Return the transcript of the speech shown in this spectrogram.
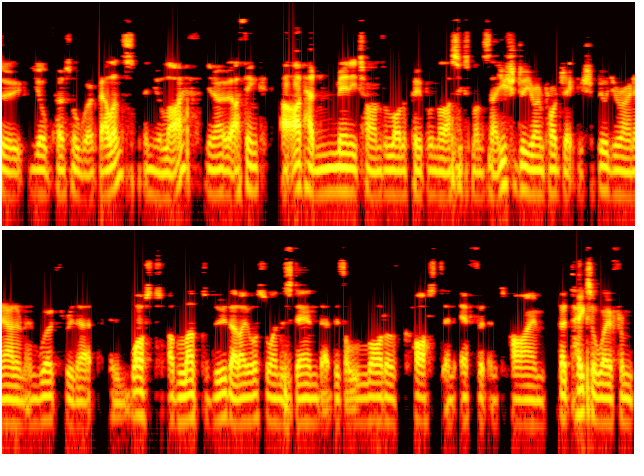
to your personal work balance in your life. You know, I think I've had many times a lot of people in the last six months say, you should do your own project, you should build your own out and, and work through that. And whilst I'd love to do that, I also understand that there's a lot of cost and effort and time that takes away from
